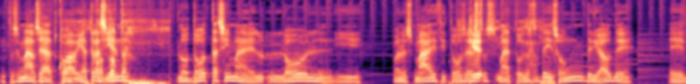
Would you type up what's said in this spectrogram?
Entonces, ma, o sea, todavía con trasciende. Dota. Los Dota, sí, ma, el LOL y, bueno, Smite y todos estos, ma, todos estos de, son derivados de, eh,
